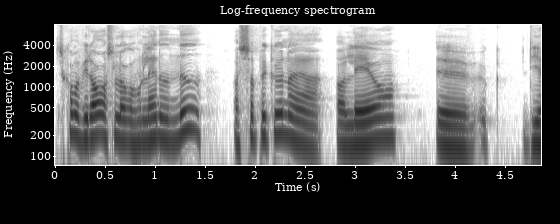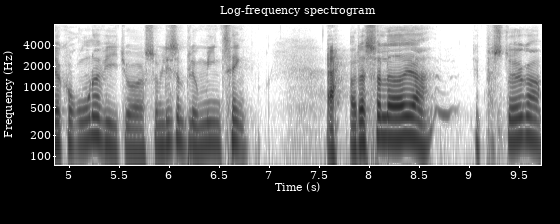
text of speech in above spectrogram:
så kommer vi derover, så lukker hun landet ned, og så begynder jeg at lave øh, de her coronavideoer, som ligesom blev min ting. Ja. Og der så lavede jeg et par stykker,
